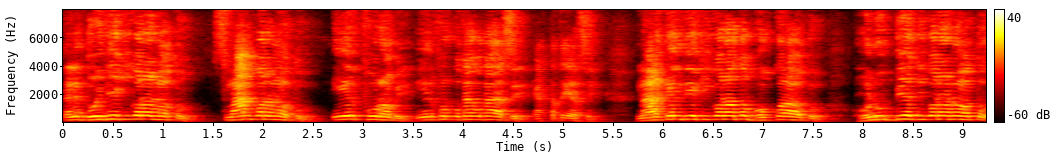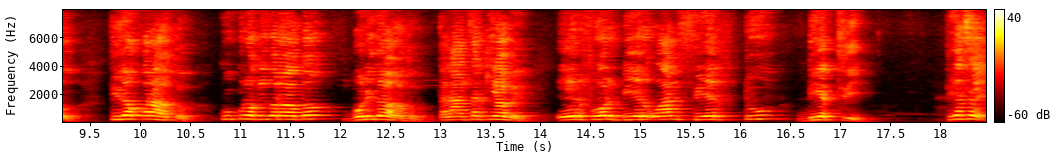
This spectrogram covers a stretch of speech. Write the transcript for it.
তাহলে দই দিয়ে কি করানো হতো? স্নান করানো হতো। এর ফোর হবে। এর ফোর কোথায় কোথায় আছে? একটাতেই আছে। নারকেল দিয়ে কি করা হতো? ভোগ করা হতো। হলুদ দিয়ে কি করানো হতো? তিলক করা হতো। কুকরো কি করা হতো? বলি দেওয়া হতো। তাহলে আনসার কি হবে? এর ফোর, বি এর ওয়ান, সি এর টু, ডি এর থ্রি। ঠিক আছে?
